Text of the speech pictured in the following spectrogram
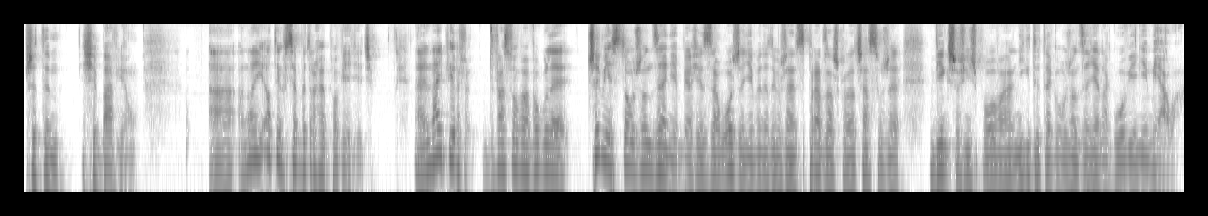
przy tym się bawią. A, no i o tym chcemy trochę powiedzieć. Ale najpierw dwa słowa w ogóle, czym jest to urządzenie, bo ja się założę, nie będę tego nawet sprawdzał, szkoda czasu, że większość niż połowa nigdy tego urządzenia na głowie nie miała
